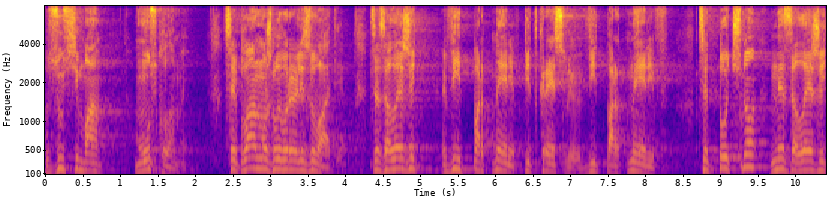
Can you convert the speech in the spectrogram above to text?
з усіма мускулами. Цей план можливо реалізувати. Це залежить від партнерів, підкреслюю, від партнерів. Це точно не залежить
